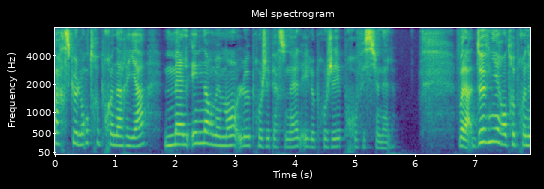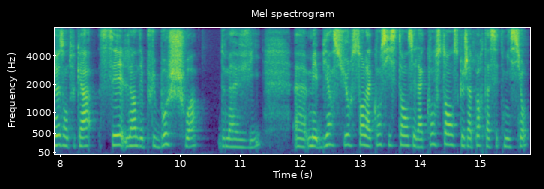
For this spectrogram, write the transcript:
parce que l'entrepreneuriat mêle énormément le projet personnel et le projet professionnel. Voilà, devenir entrepreneuse en tout cas, c'est l'un des plus beaux choix de ma vie. Euh, mais bien sûr, sans la consistance et la constance que j'apporte à cette mission,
